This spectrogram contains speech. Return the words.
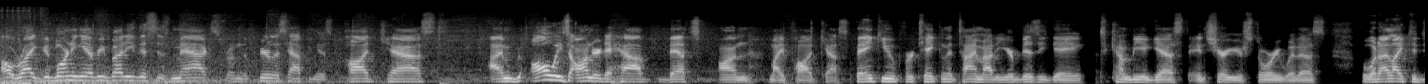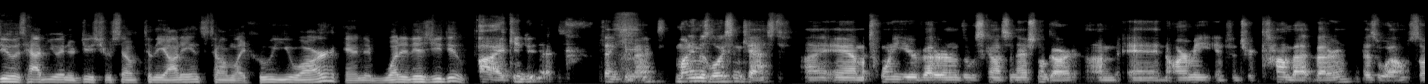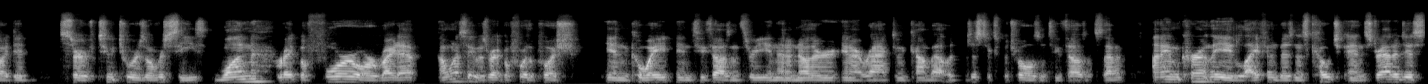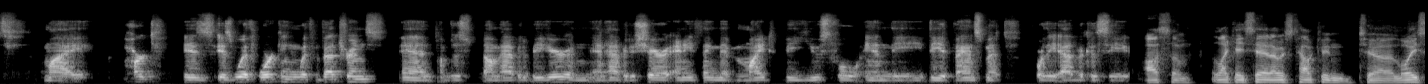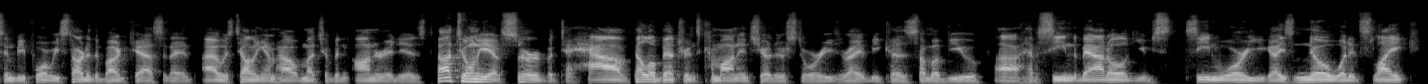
All right. Good morning, everybody. This is Max from the Fearless Happiness Podcast. I'm always honored to have Bets on my podcast. Thank you for taking the time out of your busy day to come be a guest and share your story with us. But what I like to do is have you introduce yourself to the audience, tell them like who you are and what it is you do. I can do that. Thank you, Max. My name is Loyson Cast. I am a 20 year veteran of the Wisconsin National Guard. I'm an Army infantry combat veteran as well. So I did serve two tours overseas, one right before or right at, I want to say it was right before the push in Kuwait in 2003, and then another in Iraq doing combat logistics patrols in 2007. I am currently a life and business coach and strategist. My heart is is with working with veterans and i'm just i'm happy to be here and, and happy to share anything that might be useful in the the advancement or the advocacy. Awesome. Like i said i was talking to loyson before we started the podcast and I, I was telling him how much of an honor it is not to only have served but to have fellow veterans come on and share their stories right? Because some of you uh, have seen the battle you've seen war you guys know what it's like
